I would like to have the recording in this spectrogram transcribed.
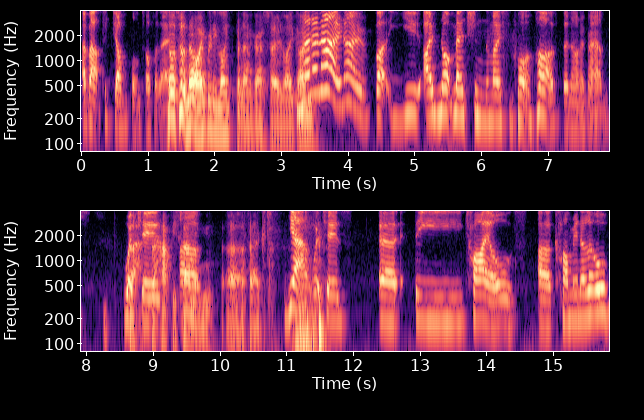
about to jump on top of this. No, at all, no, I really like bananagram. So like, No, I'm, no, no, no. But you, I've not mentioned the most important part of bananagrams, which the, is the happy um, salmon uh, effect. yeah, which is uh, the tiles uh, come in a little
